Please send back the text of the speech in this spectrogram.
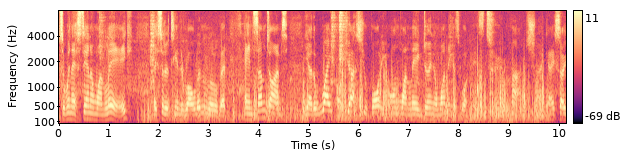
so when they stand on one leg, they sort of tend to roll in a little bit, and sometimes, you know, the weight of just your body on one leg, doing on one leg is what? Is too much, okay, so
